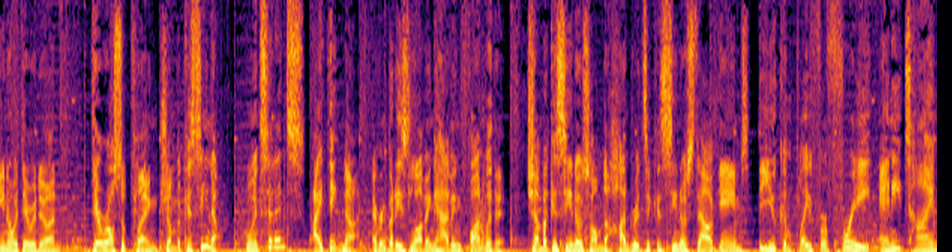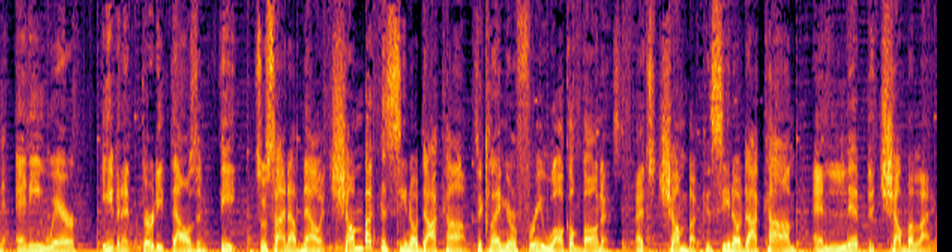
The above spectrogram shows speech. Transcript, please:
you know what they were doing? They were also playing Chumba Casino. Coincidence? I think not. Everybody's loving having fun with it. Chumba Casino is home to hundreds of casino style games that you can play for free anytime, anywhere, even at 30,000 feet. So sign up now at chumbacasino.com to claim your free welcome bonus. That's chumbacasino.com and live the Chumba life.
